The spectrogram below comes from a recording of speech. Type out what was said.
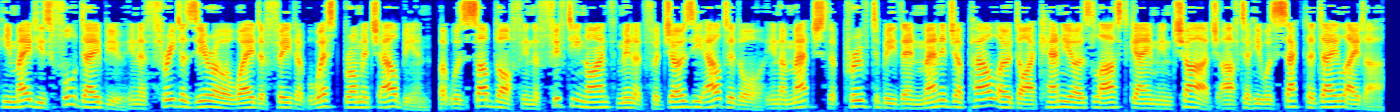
He made his full debut in a 3–0 away defeat at West Bromwich Albion, but was subbed off in the 59th minute for Jozy Altidore in a match that proved to be then-manager Paolo Di Canio's last game in charge after he was sacked a day later.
